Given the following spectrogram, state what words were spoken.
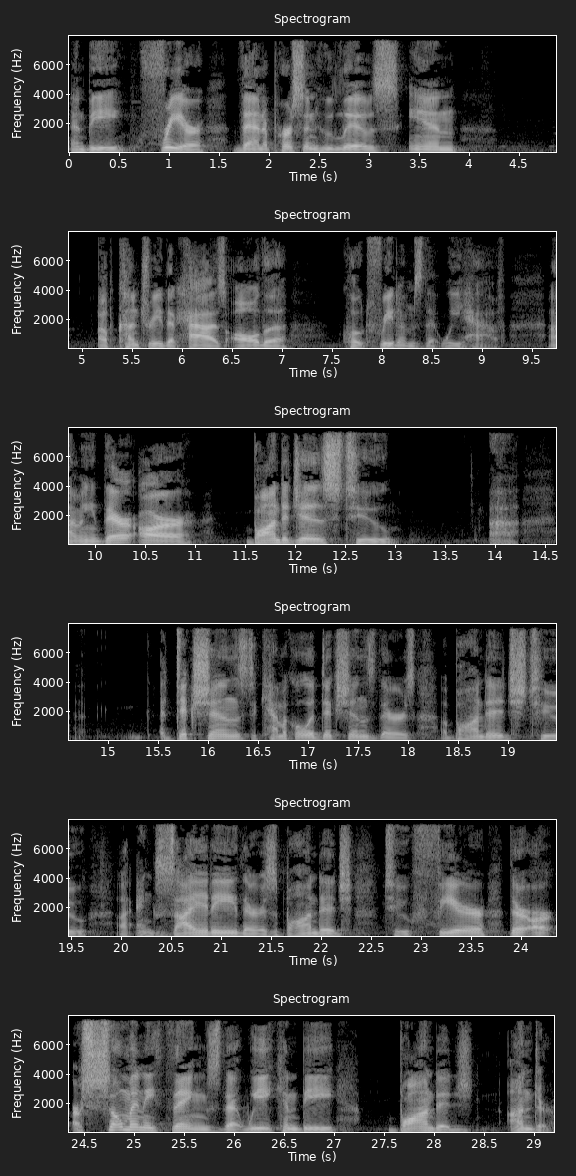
and be freer than a person who lives in a country that has all the quote freedoms that we have. I mean, there are bondages to uh, addictions, to chemical addictions. There's a bondage to uh, anxiety. There's bondage to fear. There are, are so many things that we can be bondage under.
